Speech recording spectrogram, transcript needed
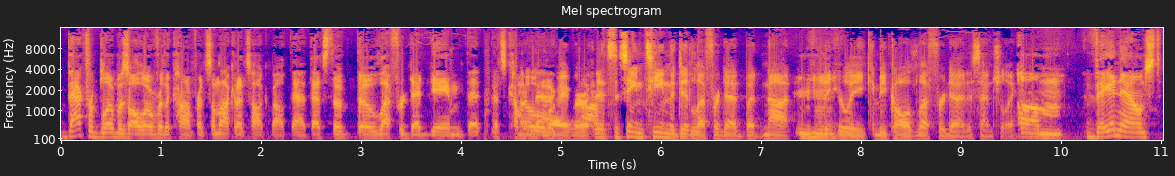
Back for Blood was all over the conference. I'm not going to talk about that. That's the the Left for Dead game that that's coming Oh, back. right, right. It's the same team that did Left for Dead, but not Mhm. legally can be called Left for Dead. Essentially, Um, they announced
